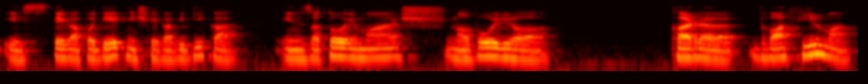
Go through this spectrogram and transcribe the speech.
iz tega podjetniškega vidika. In zato imaš na voljo kar dva filma.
